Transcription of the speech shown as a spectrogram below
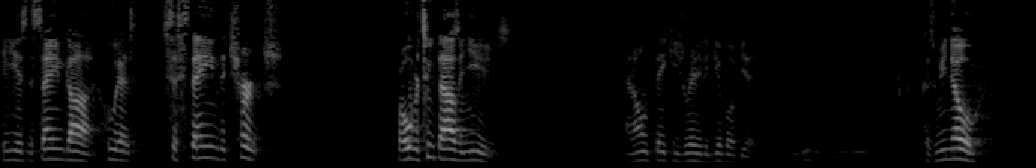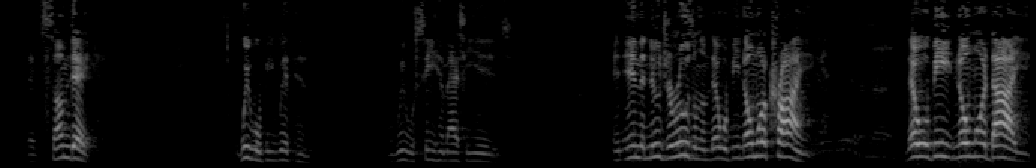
He is the same God who has sustained the church for over 2,000 years. And I don't think he's ready to give up yet. Because we know that someday we will be with him and we will see him as he is. And in the New Jerusalem, there will be no more crying there will be no more dying.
